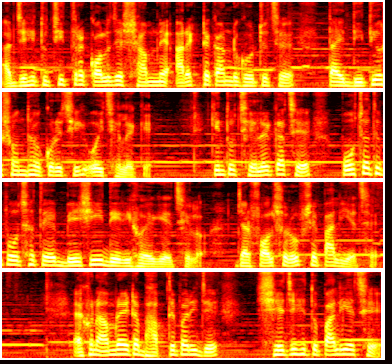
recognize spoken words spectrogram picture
আর যেহেতু চিত্রা কলেজের সামনে আরেকটা কাণ্ড ঘটেছে, তাই দ্বিতীয় সন্দেহ করেছি ওই ছেলেকে। কিন্তু ছেলের কাছে পৌঁছাতে পৌঁছাতে বেশি দেরি হয়ে গিয়েছিল, যার ফলস্বরূপ সে পালিয়েছে। এখন আমরা এটা ভাবতে পারি যে, সে যেহেতু পালিয়েছে,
